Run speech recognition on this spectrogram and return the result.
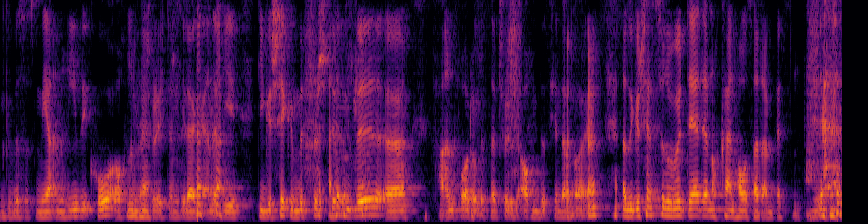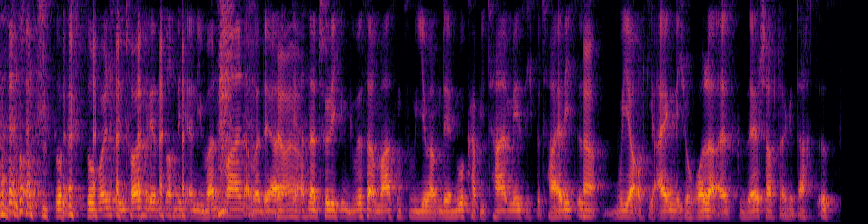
ein gewisses Mehr an Risiko, auch wenn okay. natürlich dann jeder gerne die, die Geschicke mitbestimmen will. Äh, Verantwortung ist natürlich auch ein bisschen dabei. Also Geschäftsführer wird der, der noch kein Haus hat am besten. Ja, so, so, so wollte ich den Teufel jetzt noch nicht an die Wand malen, aber der, ja, ja. der hat natürlich in gewissermaßen zu jemandem, der nur kapitalmäßig beteiligt ist, wo ja auch die eigentliche Rolle als Gesellschafter gedacht ist,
